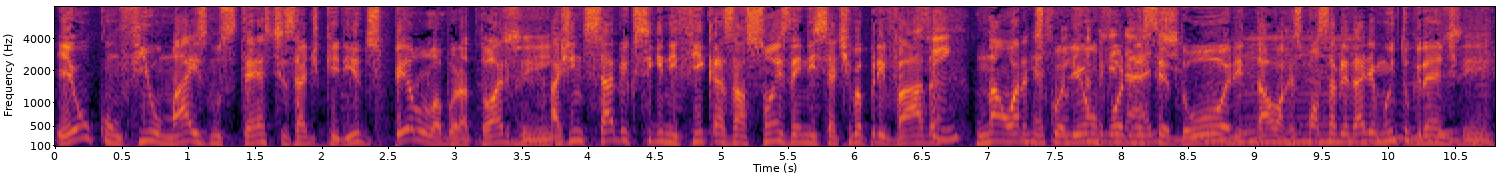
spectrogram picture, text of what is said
eu confio mais nos testes adquiridos pelo laboratório. Sim. A gente sabe o que significa as ações da iniciativa privada Sim. na hora de escolher um fornecedor e tal. A responsabilidade é muito grande. Sim.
